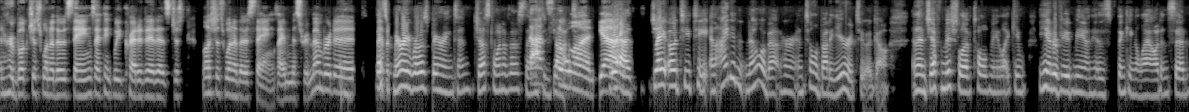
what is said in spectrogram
in her book, just one of those things. I think we credit it as just, well, it's just one of those things. I misremembered mm. That's Mary Rose Barrington, just one of those things. That's the one. Yeah. Yeah. J O T T. And I didn't know about her until about a year or two ago. And then Jeff Mishlove told me, like, he, he interviewed me on his Thinking Allowed and said,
